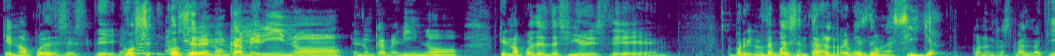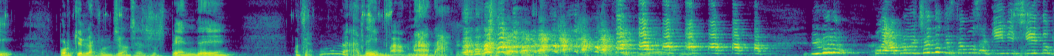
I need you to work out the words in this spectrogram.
que no puedes este, cose- coser en un camerino, en un camerino, que no puedes decir, este, porque no te puedes sentar al revés de una silla con el respaldo aquí, porque la función se suspende. O sea, una de mamada. Y bueno, bueno, aprovechando que estamos aquí diciendo que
